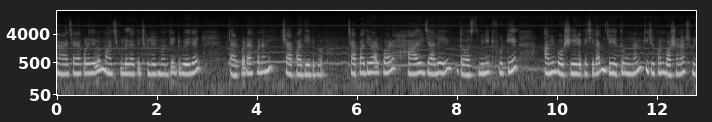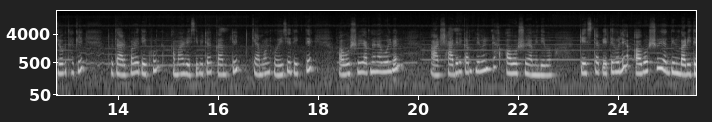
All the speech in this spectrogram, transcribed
নাড়াচাড়া করে দেবো। মাছগুলো যাতে ঝোলের মধ্যে ডুবে যায়। তারপর এখন আমি চাপা দিয়ে দেবো। চাপা দেওয়ার পর হাই জালে দশ মিনিট ফুটিয়ে আমি বসিয়ে রেখেছিলাম। যেহেতু উনান কিছুক্ষণ বসানোর সুযোগ থাকে, তো তারপরে দেখুন আমার রেসিপিটা কমপ্লিট কেমন হয়েছে দেখতে অবশ্যই আপনারা বলবেন। আর স্বাদের কমপ্লিমেন্টটা অবশ্যই আমি দেব। টেস্টটা পেতে হলে অবশ্যই একদিন বাড়িতে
